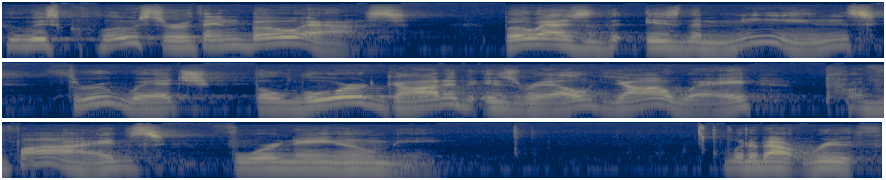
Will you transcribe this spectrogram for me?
who is closer than Boaz. Boaz is the means through which the Lord God of Israel, Yahweh, provides for Naomi. What about Ruth?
